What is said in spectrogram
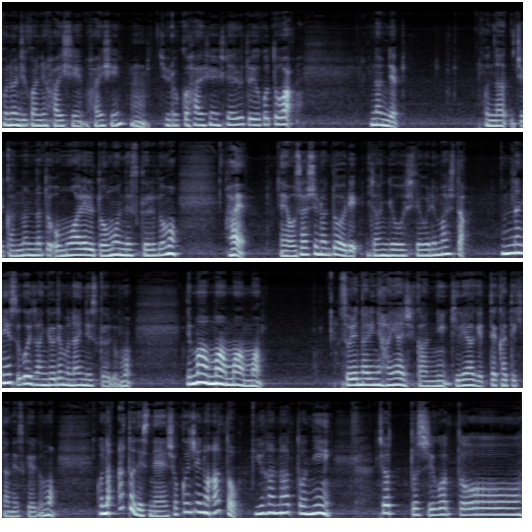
この時間に配信配信？うん。収録配信しているということはなんでこんな時間なんだと思われると思うんですけれどもはい、えー、お察しの通り残業をしておりました。そんなにすごい残業でもないんですけれども。でまあまあまあまあそれなりに早い時間に切り上げて帰ってきたんですけれども。この後ですね食事の後夕飯の後にちょっと仕事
